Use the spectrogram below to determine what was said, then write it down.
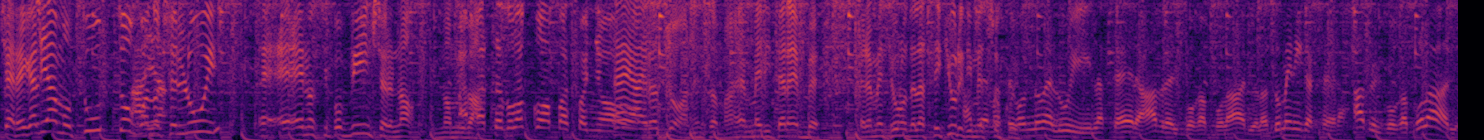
cioè regaliamo tutto Ah, quando yeah. c'è lui e, e non si può vincere, no, non mi va. ammazzato la coppa spagnola. Eh, hai ragione, insomma, eh, meriterebbe veramente uno della security Vabbè, messo ma qui. secondo me lui la sera apre il vocabolario, la domenica sera apre il vocabolario,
